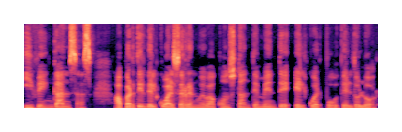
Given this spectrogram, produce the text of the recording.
y venganzas, a partir del cual se renueva constantemente el cuerpo del dolor.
